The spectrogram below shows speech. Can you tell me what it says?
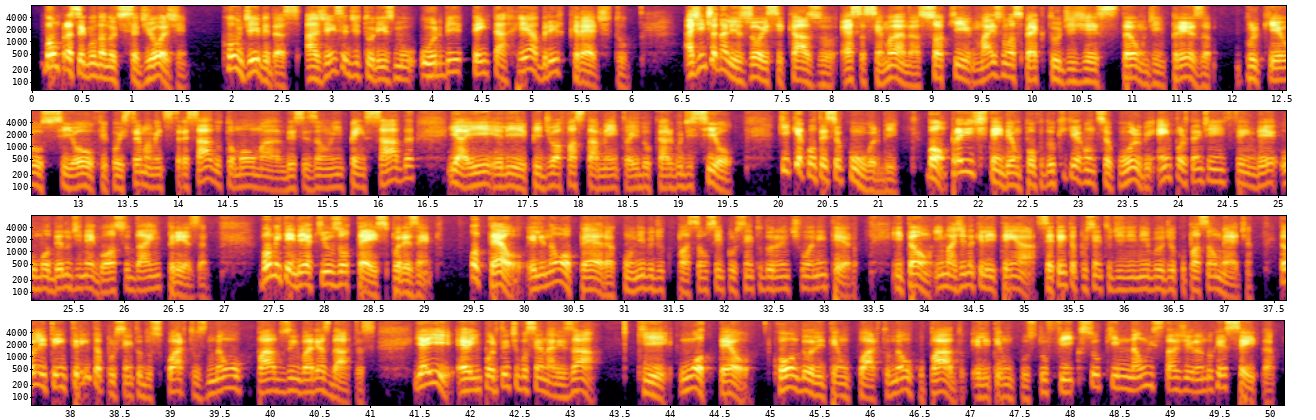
Vamos para a segunda notícia de hoje? Com dívidas, a agência de turismo Urbi tenta reabrir crédito. A gente analisou esse caso essa semana, só que mais no aspecto de gestão de empresa, porque o CEO ficou extremamente estressado, tomou uma decisão impensada e aí ele pediu afastamento aí do cargo de CEO. O que, que aconteceu com o Urbi? Bom, para a gente entender um pouco do que, que aconteceu com o Urbi, é importante a gente entender o modelo de negócio da empresa. Vamos entender aqui os hotéis, por exemplo. Hotel, ele não opera com nível de ocupação 100% durante o ano inteiro. Então, imagina que ele tenha 70% de nível de ocupação média. Então, ele tem 30% dos quartos não ocupados em várias datas. E aí, é importante você analisar que um hotel, quando ele tem um quarto não ocupado, ele tem um custo fixo que não está gerando receita.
